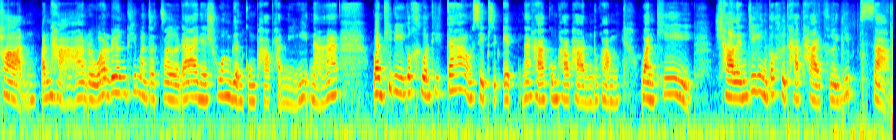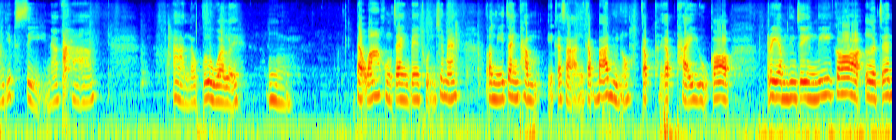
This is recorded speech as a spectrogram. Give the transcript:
ผ่านปัญหาหรือว่าเรื่องที่มันจะเจอได้ในช่วงเดือนกุมภาพันธ์นี้นะ วันที่ดีก็คือวันที่ 9 10 11 นะคะ กุมภาพันธ์ความวันที่ challenging ก็คือท้าทายคือ 23 24 นะคะ อ่านแล้วกลัวเลย อืมแต่ว่าของแจงเป็นถุนใช่ไหมตอนนี้แจงทำเอกสารกับบ้านอยู่เนาะกับกับไทยอยู่ก็เตรียมจริง ๆ นี่ก็เออเจน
